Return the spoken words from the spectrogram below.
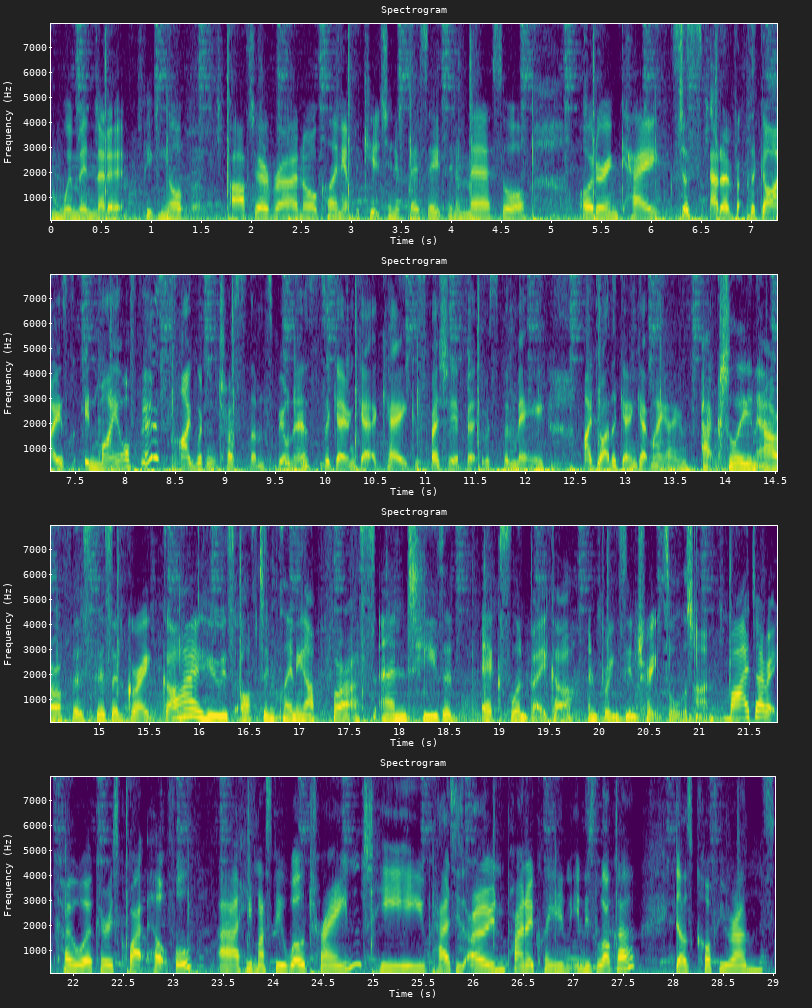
women that are picking up after everyone or cleaning up the kitchen if they see it's in a mess or ordering cakes. Just out of the guys in my office, I wouldn't trust them to be honest to go and get a cake, especially if it was for me. I'd rather go and get my own. Actually, in our office, there's a great guy who is often cleaning up for us, and he's an excellent baker and brings in treats all the time. My direct co worker is quite helpful. Uh, he must be well trained. He has his own Pine O Cleen in his locker, he does coffee runs,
